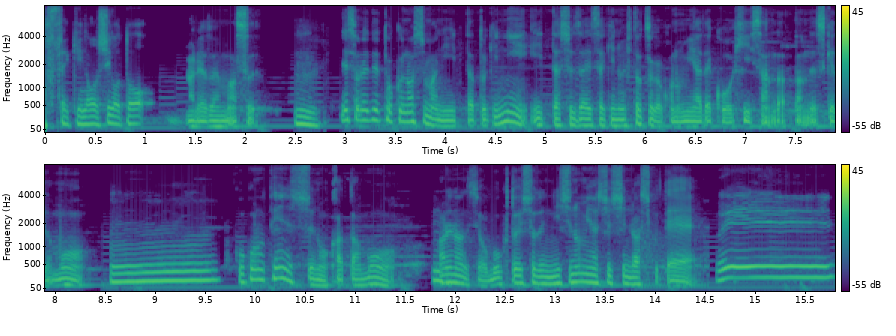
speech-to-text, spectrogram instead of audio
素敵なお仕事。ありがとうございますうん。でそれで徳之島に行った時に行った取材先の一つがこの宮出コーヒーさんだったんですけども。ここの店主の方もうんあれなんですよ、僕と一緒で西宮出身らしくてえー、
